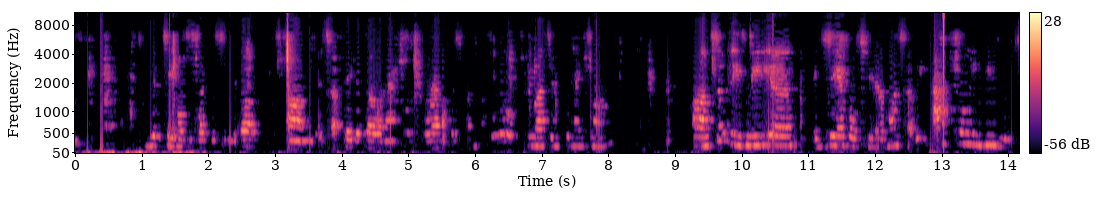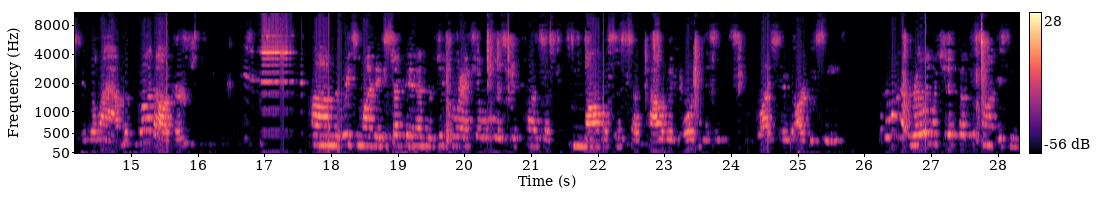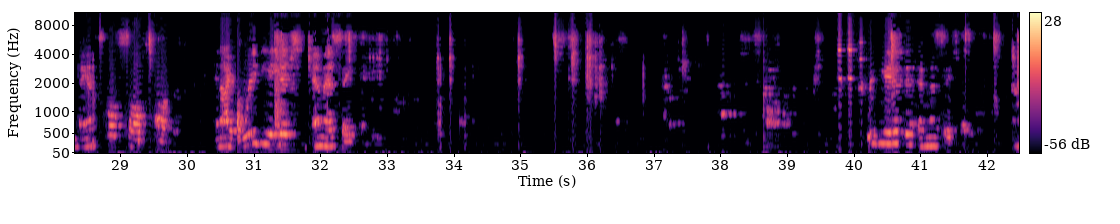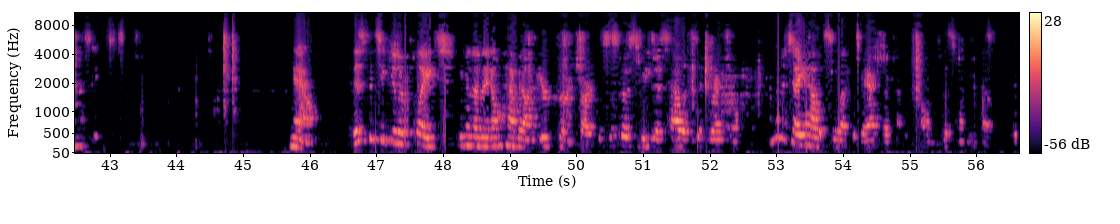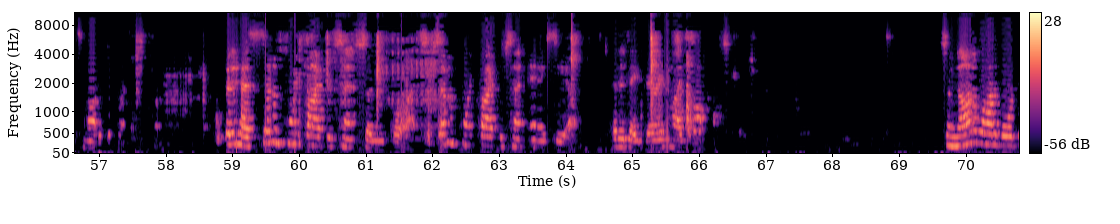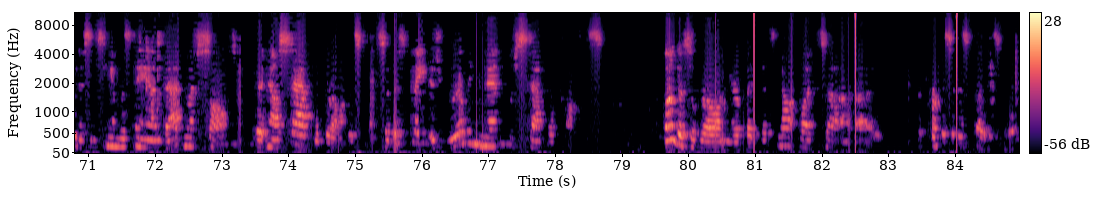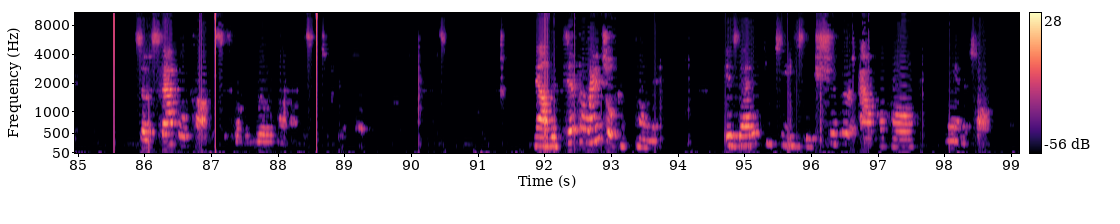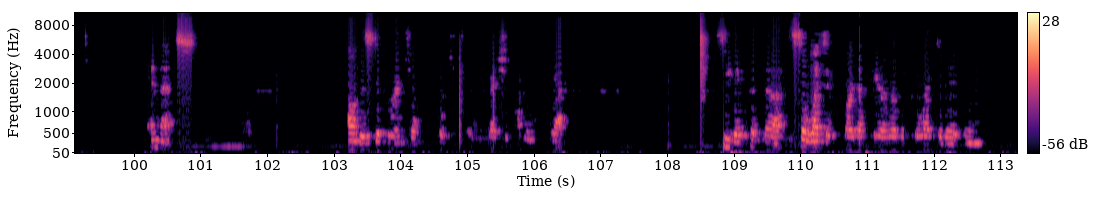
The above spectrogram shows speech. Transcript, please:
you get a table just like this in your book. Um, it's updated though and actually correct. This one a little too much information on. Um, some of these media examples here, ones that we actually used in the lab, the blood agar. Um, the reason why they stuck it under differential is because of hemolysis, of how the organisms rise through the RBCs. But the one I really want you to focus on is the mannitol salt agar. And I abbreviate it MSA. abbreviated the MSA. Now, this particular plate, even though they don't have it on your current chart, this is supposed to be just how it's differential. I'm going to tell you how it's selected. They actually have this one it's not a differential. But it has 7.5% sodium chloride, so 7.5% NaCl. That is a very high salt concentration. So not a lot of organisms can withstand that much salt but now staph will grow on this. So this plate is really meant for staphylococcus. Fungus will grow on here, but that's not what uh, uh, the purpose of this plate is for. So staphylococcus is what we really want on this particular plate. Now the differential component is that it contains the sugar alcohol mannitol. And that's on this differential. That should probably, yeah. See, they put the selected part up here where they collected it in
